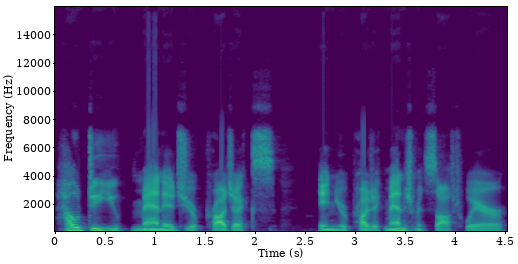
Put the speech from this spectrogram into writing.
how do you manage your projects in your project management software,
